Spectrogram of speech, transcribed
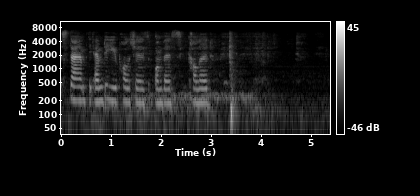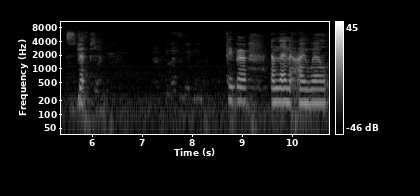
stamp the MDU polishes on this colored strip paper and then I will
